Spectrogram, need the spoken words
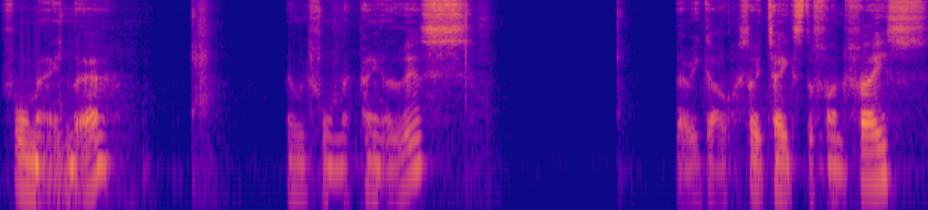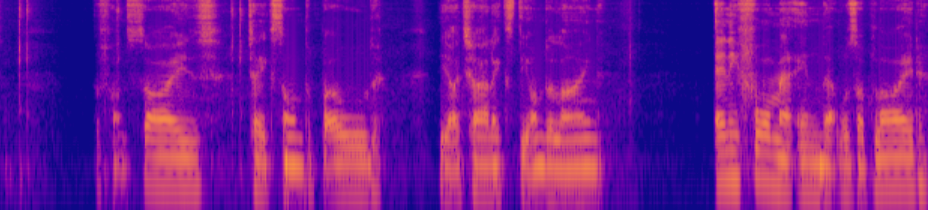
format in there. Then we format painter this. There we go. So it takes the font face, the font size, takes on the bold, the italics, the underline, any formatting that was applied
